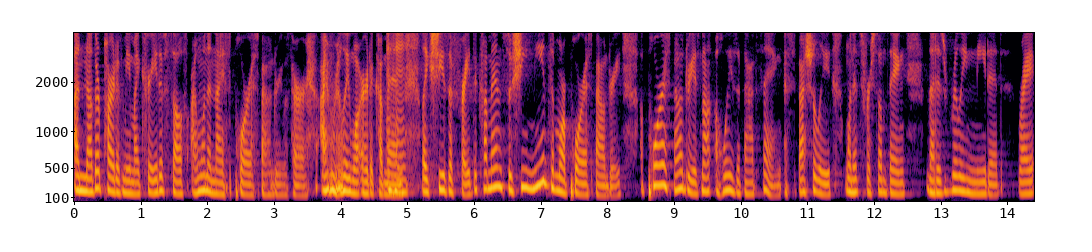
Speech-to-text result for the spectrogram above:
another part of me, my creative self, I want a nice porous boundary with her. I really want her to come in. Mm-hmm. Like she's afraid to come in, so she needs a more porous boundary. A porous boundary is not always a bad thing, especially when it's for something that is really needed, right?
